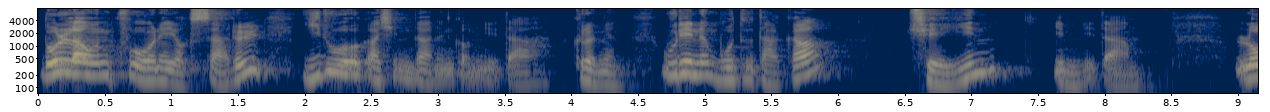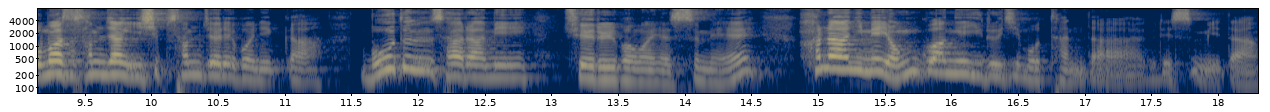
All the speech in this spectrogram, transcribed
놀라운 구원의 역사를 이루어 가신다는 겁니다. 그러면 우리는 모두 다가 죄인입니다. 로마서 3장 23절에 보니까 모든 사람이 죄를 범하였음에 하나님의 영광에 이르지 못한다 그랬습니다.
